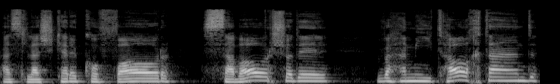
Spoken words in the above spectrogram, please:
پس لشکر کفار سوار شده و همی تاختند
